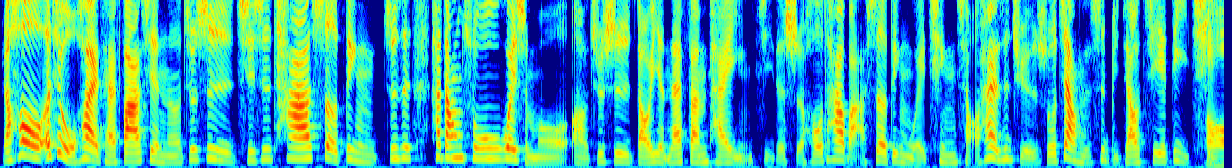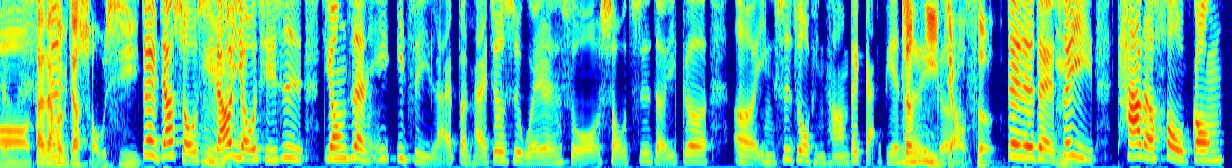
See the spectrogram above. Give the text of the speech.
然后，而且我后来才发现呢，就是其实他设定，就是他当初为什么啊、呃，就是导演在翻拍影集的时候，他要把它设定为清朝，他也是觉得说这样子是比较接地气的，哦，大家会比较熟悉，对，比较熟悉。嗯、然后尤其是雍。雍正一一直以来本来就是为人所熟知的一个呃影视作品，常常被改编的争议角色。对对对，嗯、所以他的后宫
